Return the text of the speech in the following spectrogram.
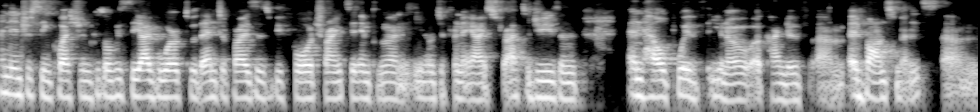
an interesting question because obviously I've worked with enterprises before trying to implement, you know, different AI strategies and and help with, you know, a kind of um, advancements, um,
